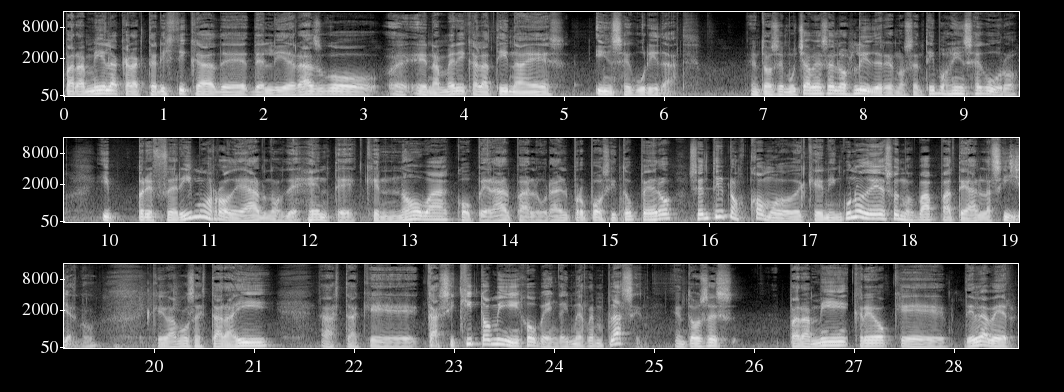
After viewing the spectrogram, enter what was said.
Para mí la característica de, del liderazgo eh, en América Latina es inseguridad. Entonces muchas veces los líderes nos sentimos inseguros y preferimos rodearnos de gente que no va a cooperar para lograr el propósito, pero sentirnos cómodos de que ninguno de esos nos va a patear la silla, ¿no? Que vamos a estar ahí hasta que casi quito mi hijo venga y me reemplace. Entonces, para mí creo que debe haber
